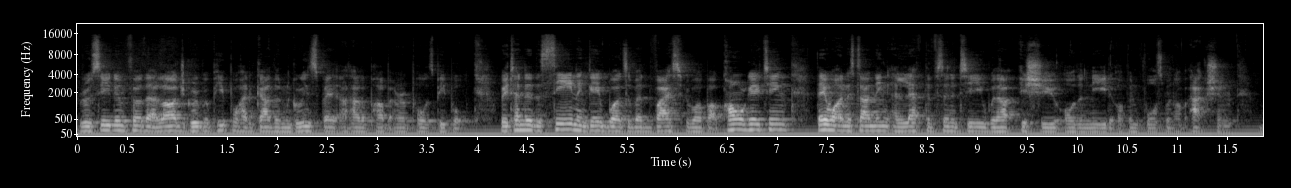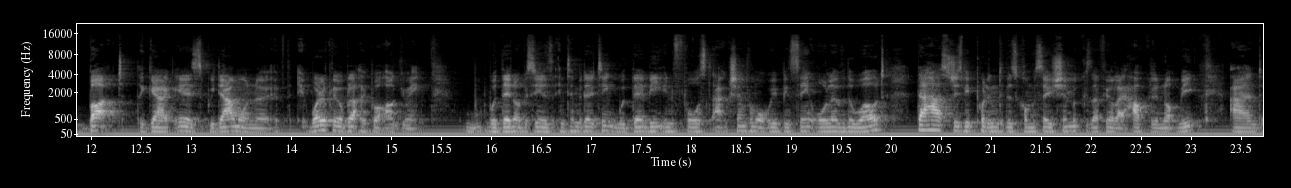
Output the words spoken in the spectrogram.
We received info that a large group of people had gathered in green space outside the pub reports people. We attended the scene and gave words of advice to people about congregating. They were understanding and left the vicinity without issue or the need of enforcement of action. But the gag is, we damn well know if what if there were black people arguing? Would they not be seen as intimidating? Would there be enforced action from what we've been seeing all over the world? That has to just be put into this conversation because I feel like how could it not be? And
